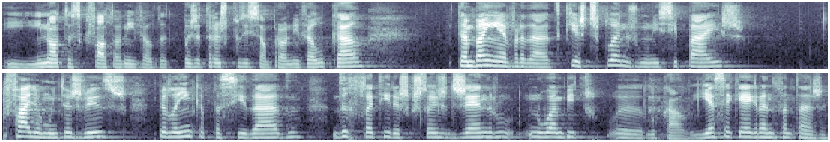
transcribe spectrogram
e, e nota-se que falta ao nível de, depois da transposição para o nível local, também é verdade que estes planos municipais falham muitas vezes pela incapacidade de refletir as questões de género no âmbito local e essa é que é a grande vantagem.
